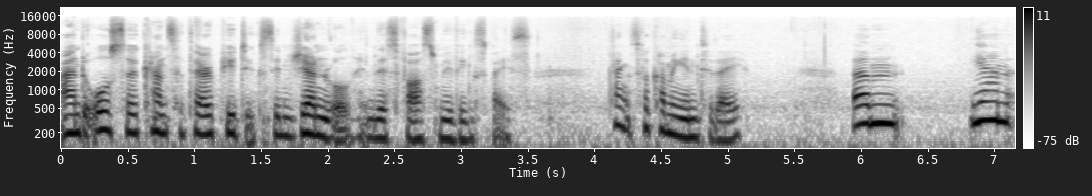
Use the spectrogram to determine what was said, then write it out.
and also cancer therapeutics in general in this fast-moving space. Thanks for coming in today. Um, Jan,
